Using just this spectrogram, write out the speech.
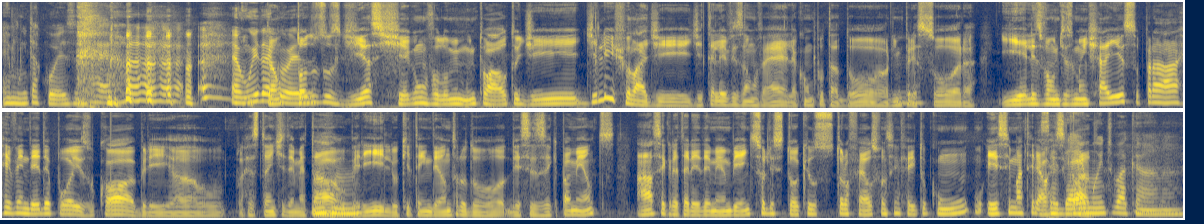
É muita coisa. É. É muita então coisa. todos os dias chega um volume muito alto de, de lixo lá, de, de televisão velha, computador, impressora. E eles vão desmanchar isso para revender depois o cobre, o restante de metal, Uhum. o berilho que tem dentro do, desses equipamentos. A Secretaria de Meio Ambiente solicitou que os troféus fossem feitos com esse material Essa ideia é reciclado. muito bacana.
